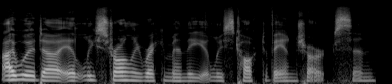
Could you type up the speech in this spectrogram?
I would uh, at least strongly recommend that you at least talk to Van Sharks and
